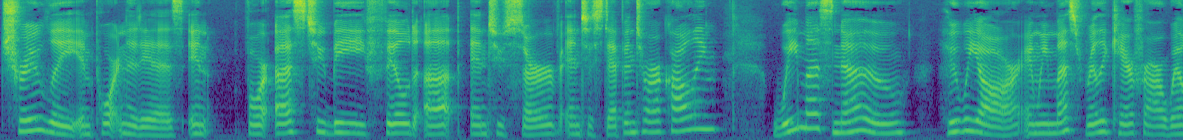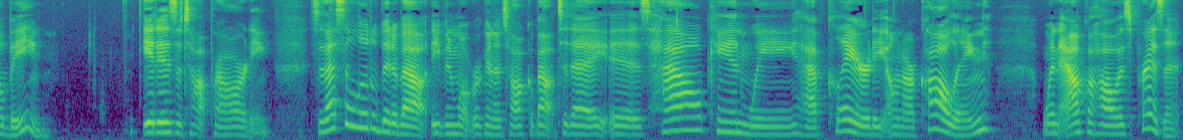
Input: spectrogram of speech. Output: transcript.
truly important it is in for us to be filled up and to serve and to step into our calling. We must know who we are and we must really care for our well-being. It is a top priority. So that's a little bit about even what we're going to talk about today is how can we have clarity on our calling when alcohol is present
